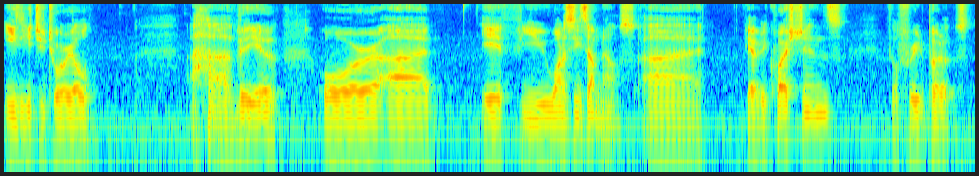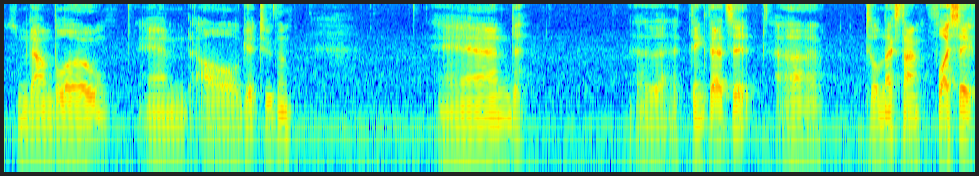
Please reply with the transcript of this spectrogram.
easy tutorial uh, video, or uh, if you want to see something else. Uh, if you have any questions, feel free to put them down below, and I'll get to them. And uh, I think that's it. Uh, till next time, fly safe.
